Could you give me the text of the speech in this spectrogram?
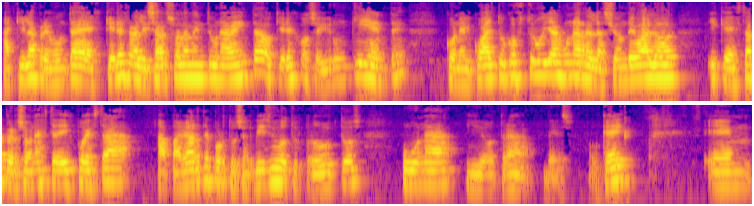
aquí la pregunta es, ¿quieres realizar solamente una venta o quieres conseguir un cliente? con el cual tú construyas una relación de valor y que esta persona esté dispuesta a pagarte por tus servicios o tus productos una y otra vez. ¿Ok? Em,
